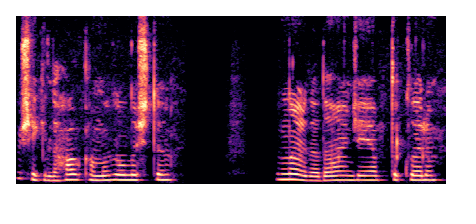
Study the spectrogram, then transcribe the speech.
Bu şekilde halkamız oluştu. Bunlar da daha önce yaptıklarım.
